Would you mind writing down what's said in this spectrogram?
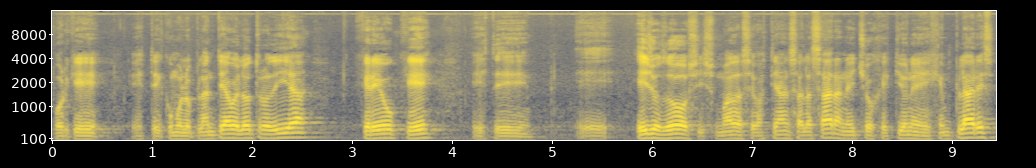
porque este, como lo planteaba el otro día, creo que este, eh, ellos dos y sumado a Sebastián Salazar han hecho gestiones ejemplares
